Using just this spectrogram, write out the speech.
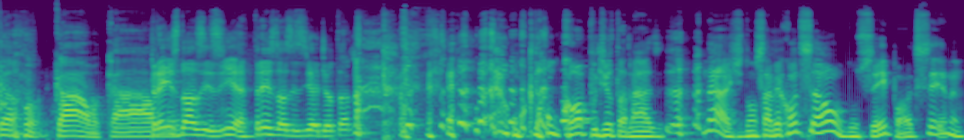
Não, calma, calma. Três dosezinhas, três dosezinhas de outra. Um- Dá um copo de eutanásia. Não, a gente não sabe a condição. Não sei, pode ser, né?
